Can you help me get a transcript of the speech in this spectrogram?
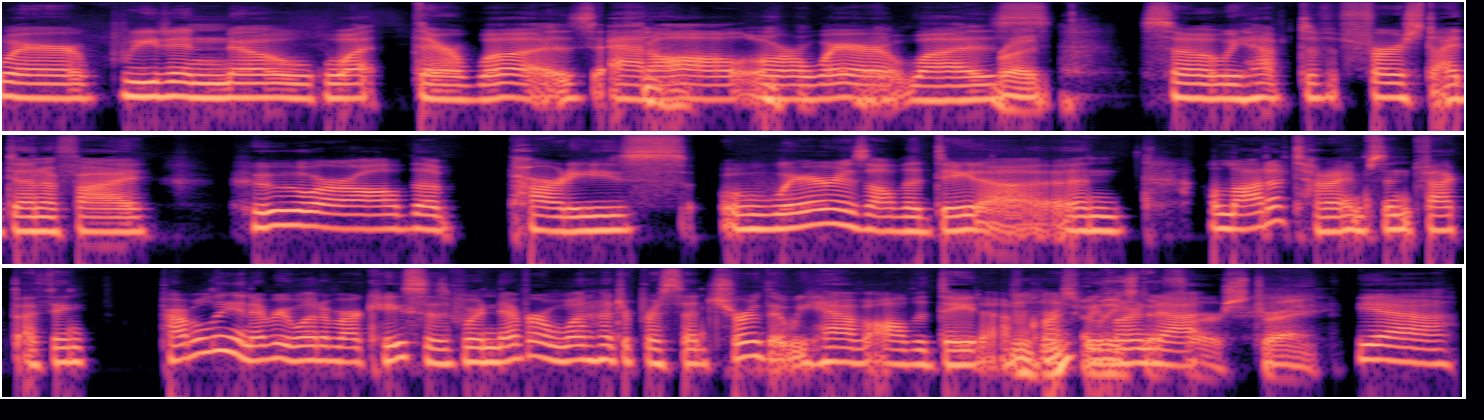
where we didn't know what there was at Mhm. all or where Right. it was. Right. So we have to first identify who are all the parties, where is all the data? And a lot of times, in fact, I think probably in every one of our cases, we're never 100% sure that we have all the data. Of Mhm. course, we learned at that. first, right? Yeah.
